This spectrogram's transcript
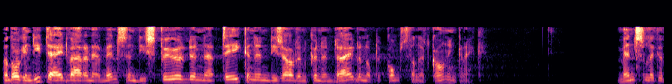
Want ook in die tijd waren er mensen die speurden naar tekenen die zouden kunnen duiden op de komst van het koninkrijk. Menselijke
